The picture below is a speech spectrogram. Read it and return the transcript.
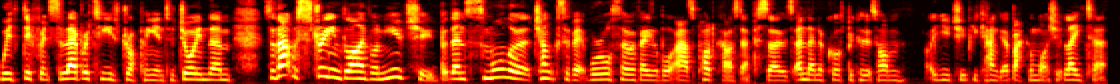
with different celebrities dropping in to join them. So that was streamed live on youtube but then smaller chunks of it were also available as podcast episodes. And then of course because it's on youtube you can go back and watch it later.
